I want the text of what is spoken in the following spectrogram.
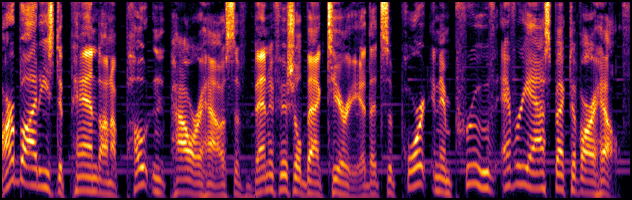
Our bodies depend on a potent powerhouse of beneficial bacteria that support and improve every aspect of our health.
